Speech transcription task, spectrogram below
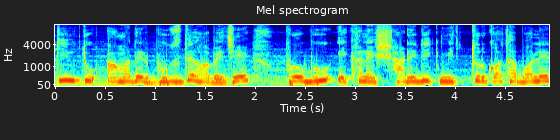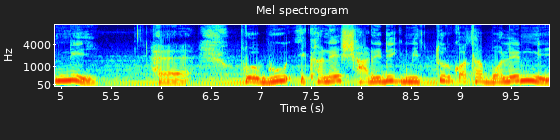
কিন্তু আমাদের বুঝতে হবে যে, প্রভু এখানে শারীরিক মৃত্যুর কথা বলেননি। হ্যাঁ প্রভু এখানে শারীরিক মৃত্যুর কথা বলেননি,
